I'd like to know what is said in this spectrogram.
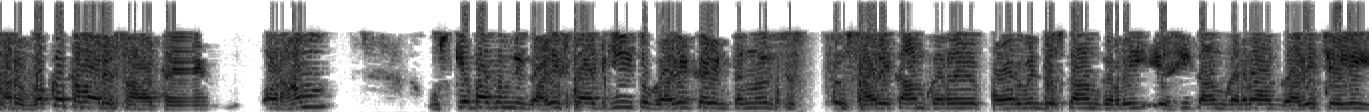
हर वक्त हमारे साथ हैं। और हम, उसके बाद हमने गाड़ी स्टार्ट की तो गाड़ी का इंटरनल सिस्टम सारे काम कर रहे हैं पावर विंडोज़ काम कर रही एसी काम कर रहा, गाड़ी चली।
